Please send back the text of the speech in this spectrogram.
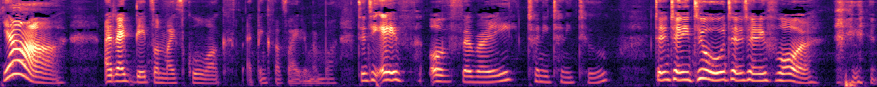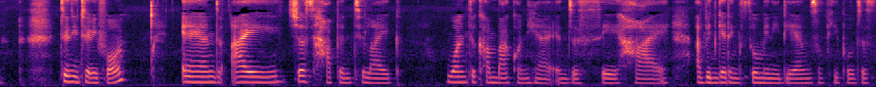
Yeah. I write dates on my schoolwork. I think that's why I remember. 28th of February 2022. 2022, 2024. 2024. And I just happened to like want to come back on here and just say hi. I've been getting so many DMs of people just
